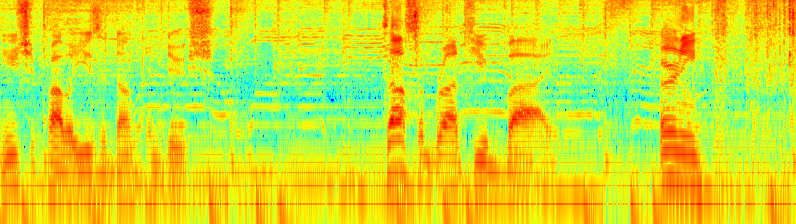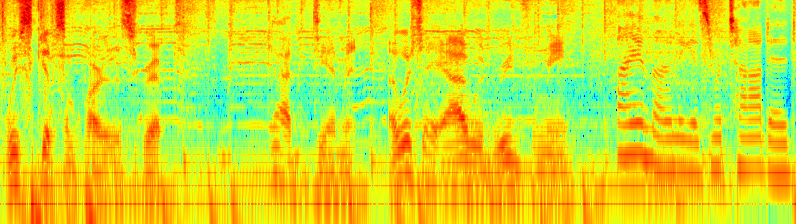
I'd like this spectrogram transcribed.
you should probably use a Dunkin' Douche. It's also brought to you by Ernie. We skipped some part of the script. God damn it. I wish AI would read for me. I am only as retarded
